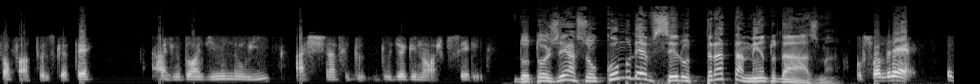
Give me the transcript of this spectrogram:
são fatores que até ajudam a diminuir a chance do, do diagnóstico ser esse. Doutor Gerson, como deve ser o tratamento da asma? O Sodré, o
